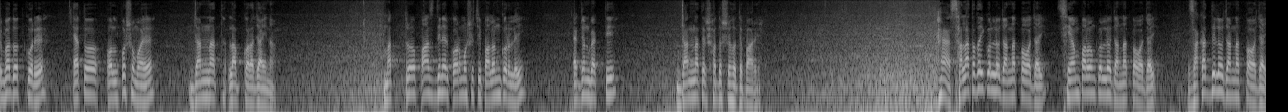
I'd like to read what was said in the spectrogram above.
এবাদত করে এত অল্প সময়ে জান্নাত লাভ করা যায় না। মাত্র পাঁচ দিনের কর্মসূচি পালন করলেই একজন ব্যক্তি জান্নাতের সদস্য হতে পারে। হ্যাঁ সালাত আদায় করলেও জান্নাত পাওয়া যায়, সিয়াম পালন করলেও জান্নাত পাওয়া যায় জাকাত দিলেও জান্নাত পাওয়া যায়।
